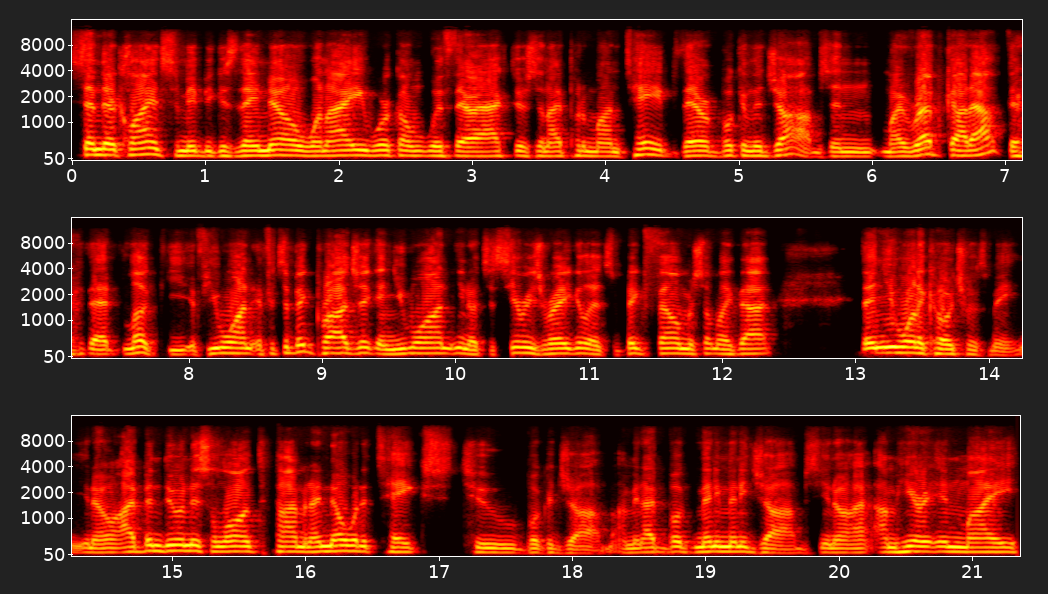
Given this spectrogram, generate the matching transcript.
send their clients to me because they know when I work on with their actors and I put them on tape, they're booking the jobs. And my rep got out there that look, if you want, if it's a big project and you want, you know, it's a series regular, it's a big film or something like that, then you want to coach with me. You know, I've been doing this a long time and I know what it takes to book a job. I mean, I've booked many, many jobs. You know, I, am here in my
